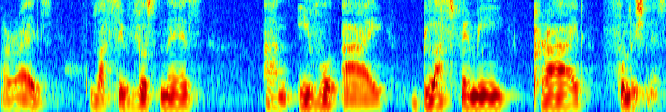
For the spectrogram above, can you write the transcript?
all right, lasciviousness, an evil eye, blasphemy, pride, foolishness.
